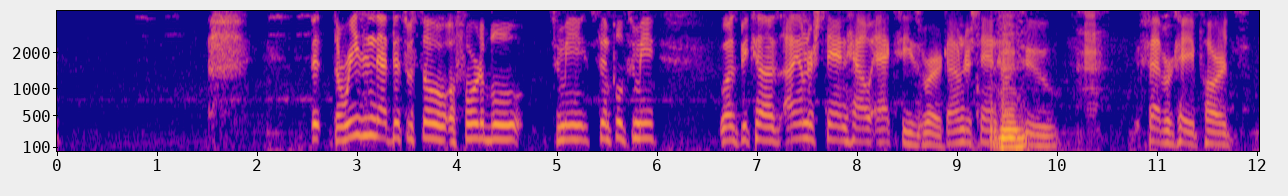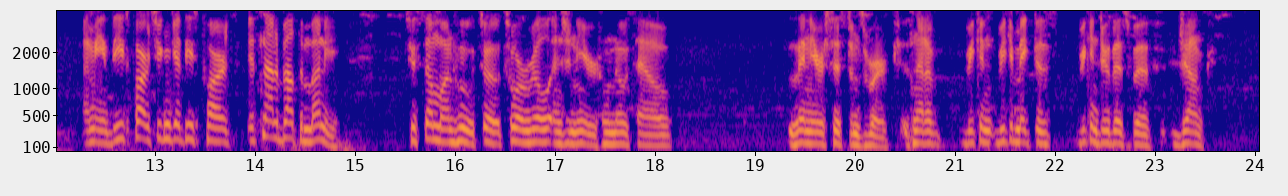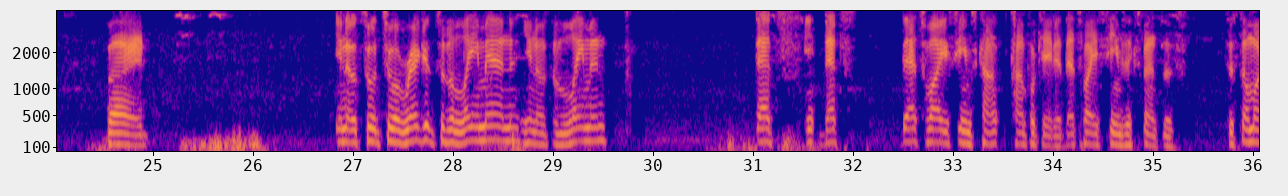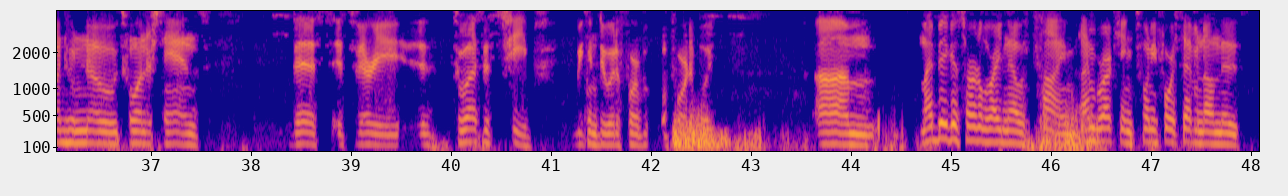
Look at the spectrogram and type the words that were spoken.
the, the reason that this was so affordable to me, simple to me, was because I understand how axes work. I understand how mm-hmm. to fabricate parts. I mean, these parts you can get these parts. It's not about the money. To someone who to to a real engineer who knows how linear systems work. It's not a we can we can make this we can do this with junk, but you know to to a regular to the layman you know to the layman that's that's that's why it seems com- complicated. That's why it seems expensive. To someone who knows who understands this, it's very it's, to us it's cheap. We can do it affor- affordably. Um, my biggest hurdle right now is time. I'm working 24 7 on this.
